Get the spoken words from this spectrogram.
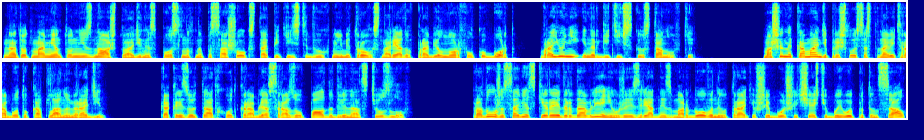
На тот момент он не знал, что один из посланных на пасашок 152 миллиметровых снарядов пробил Норфолку борт в районе энергетической установки. Машинной команде пришлось остановить работу котла номер один. Как результат, ход корабля сразу упал до 12 узлов. Продолжив советский рейдер давления, уже изрядно измордованный, утративший большей частью боевой потенциал,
